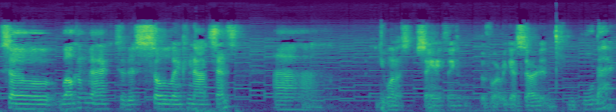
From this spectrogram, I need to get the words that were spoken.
So welcome back to this Soul Link nonsense. Uh, you want to say anything before we get started? We're back.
